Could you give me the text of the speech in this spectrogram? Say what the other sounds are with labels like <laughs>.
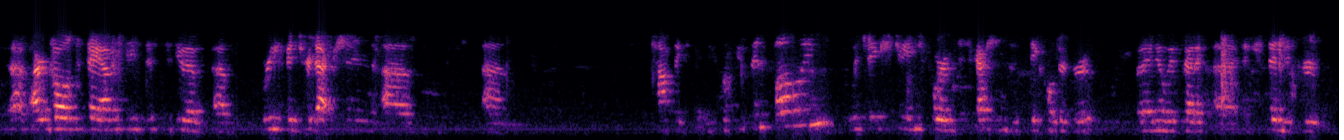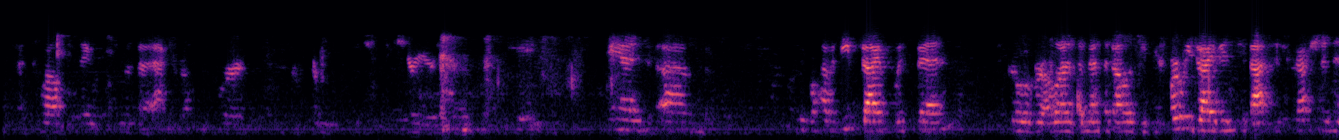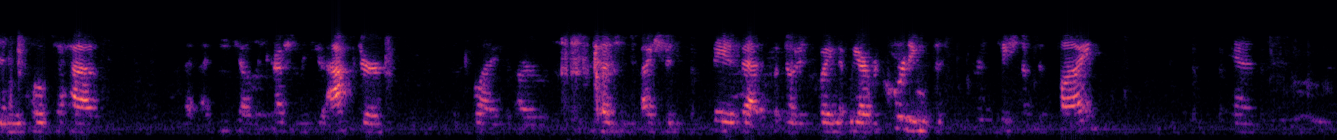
Uh, our goal today, obviously, is just to do a, a brief introduction of, um, topics that we hope you've been following with the exchange for discussions with stakeholder groups. But I know we've got a, a extended group as well today with the actual support from each of the carriers. And, um, we will have a deep dive with Ben, to go over a lot of the methodology before we dive into that discussion, and we hope to have a, a detailed discussion with you after the slides are presented. I should say that footnote is going that we are recording this presentation of the slide. And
